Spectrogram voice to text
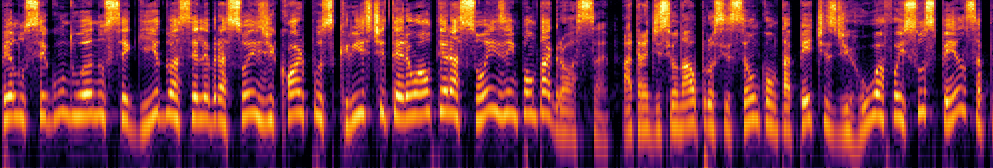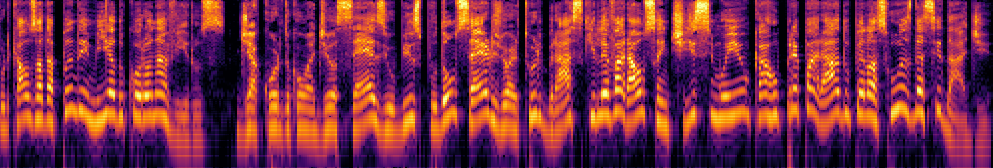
Pelo segundo ano seguido, as celebrações de Corpus Christi terão alterações em Ponta Grossa. A tradicional procissão com tapetes de rua foi suspensa por causa da pandemia do coronavírus. De acordo com a diocese, o bispo Dom Sérgio Arthur Braschi levará o Santíssimo em um carro preparado pelas ruas da cidade.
